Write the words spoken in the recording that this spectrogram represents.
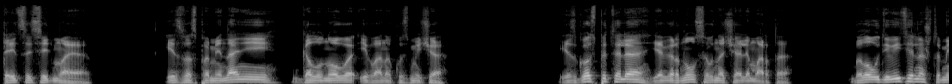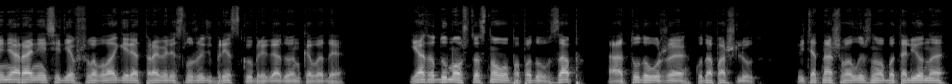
37. Из воспоминаний Голунова Ивана Кузьмича. Из госпиталя я вернулся в начале марта. Было удивительно, что меня, ранее сидевшего в лагере, отправили служить в Брестскую бригаду НКВД. Я-то думал, что снова попаду в ЗАП, а оттуда уже куда пошлют, ведь от нашего лыжного батальона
